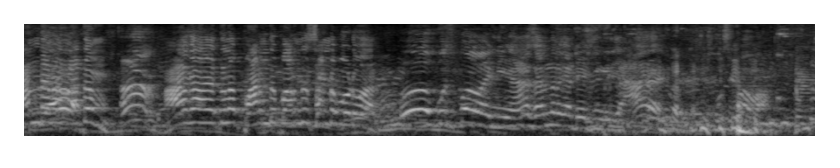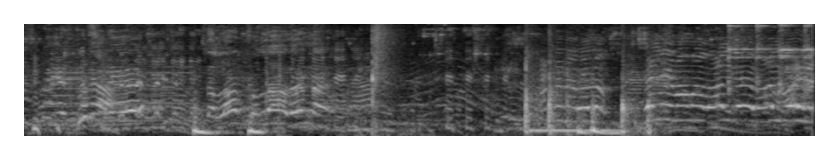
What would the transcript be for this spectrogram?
சந்தன ரதம் ஆகாயத்துல பறந்து பறந்து சண்டை போடுவார். ஓ புஷ்பாவா நீ? சந்தன கட்டி வச்சுக்கிறியா புஷ்பாவா? இதெல்லாம் சொல்லாத சந்தன ரதம். சல்லி மாமா வாழ்க வாழ்க.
